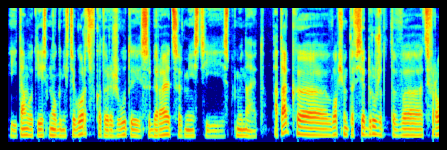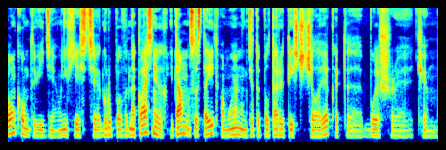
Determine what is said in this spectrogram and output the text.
и там вот есть много нефтегорцев, которые живут и собираются вместе и вспоминают. А так, э, в общем-то, все дружат в цифровом каком-то виде. У них есть группа в Одноклассниках, и там состоит, по-моему, где-то полторы тысячи человек. Это больше, чем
